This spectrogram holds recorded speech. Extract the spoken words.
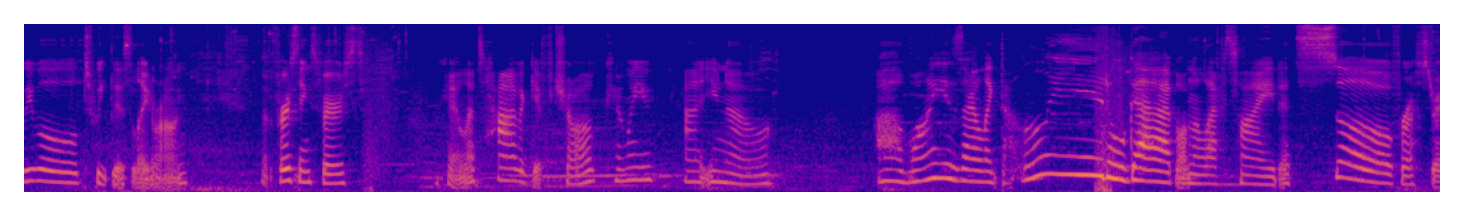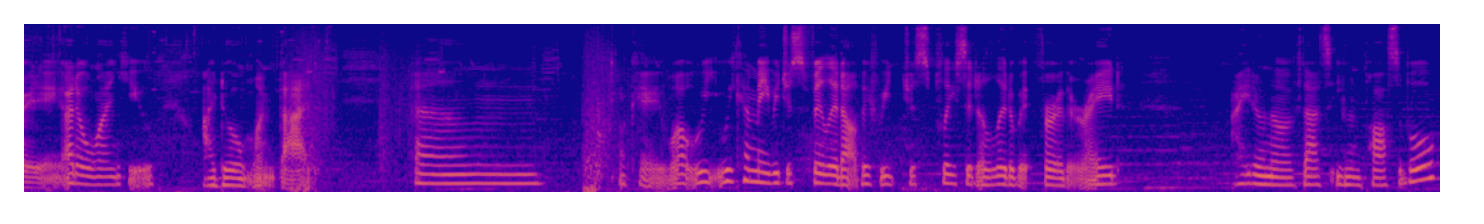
We will tweak this later on. But first things first, Okay, let's have a gift shop. Can we add you now? Ah, oh, why is there like that little gap on the left side? It's so frustrating. I don't want you. I don't want that. Um, okay, well, we, we can maybe just fill it up if we just place it a little bit further, right? I don't know if that's even possible,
